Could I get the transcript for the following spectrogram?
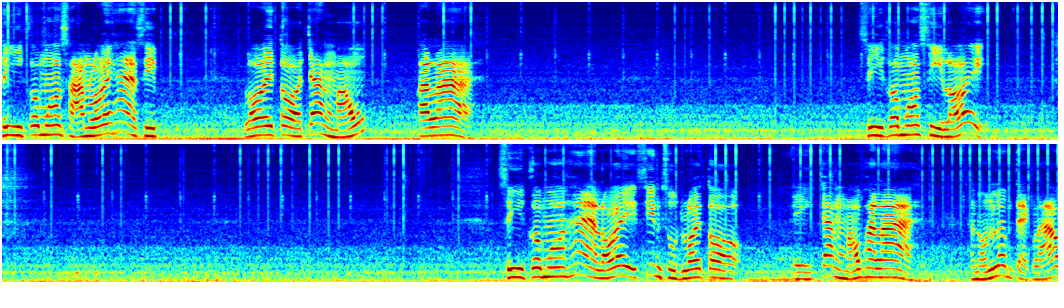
สี่กมสามร้อยห้าสิบรอยต่อจ้างเหมาพารา สี่กมสี่ร้อยสี่กมห้าร้อยสิ้นสุดรอยต่อไอ้จ้างเหมาพาราถนนเริ่มแตกแล้ว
